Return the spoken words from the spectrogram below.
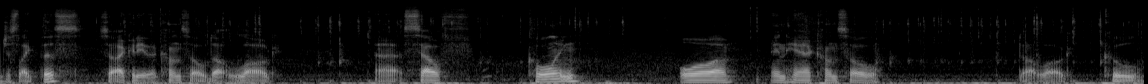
just like this, so I could either console.log uh, self-calling or in here console.log cool.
